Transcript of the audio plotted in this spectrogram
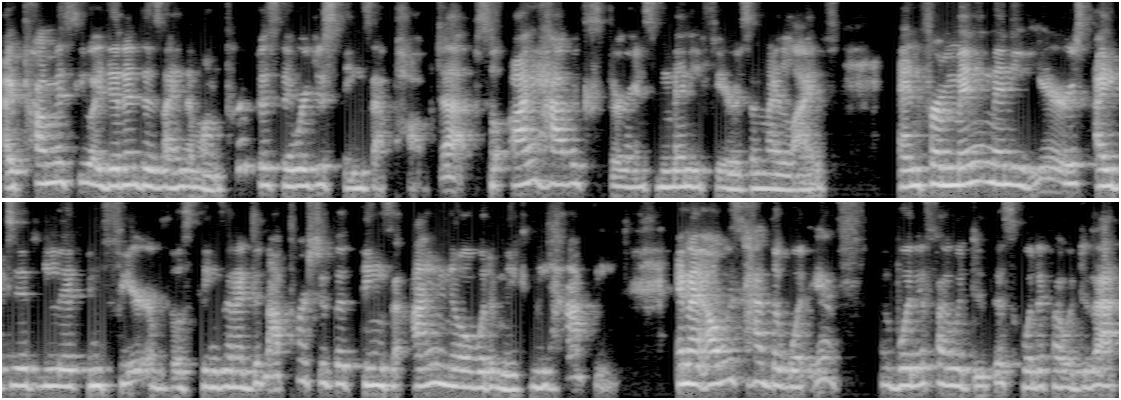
I promise you, I didn't design them on purpose. They were just things that popped up. So I have experienced many fears in my life. And for many, many years, I did live in fear of those things. And I did not pursue the things that I know would make me happy. And I always had the what if. What if I would do this? What if I would do that?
